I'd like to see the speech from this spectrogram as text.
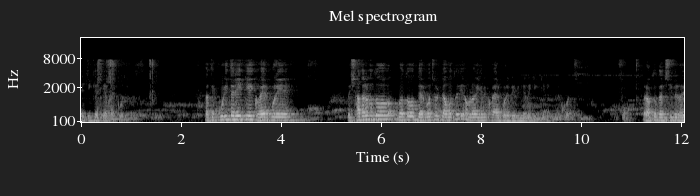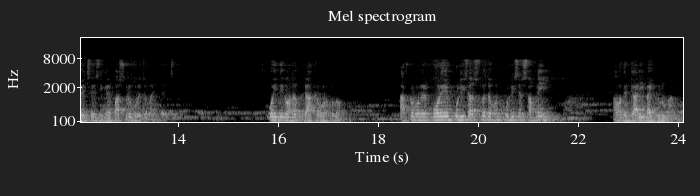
এই জিজ্ঞাসা আমরা করি। তাতে কুড়ি তারিখে খয়েরপুরে, সাধারণত গত দেড় বছর যাবতই আমরা এখানে খয়ারপুরে বিভিন্ন মিটিং টিটিংগুলো করছি। রক্তদান শিবির হয়েছে, সেখানে পাঁচশোর উপরে জমায়েত হয়েছে। ওই দিন হঠাৎ করে আক্রমণ হলো। আক্রমণের পরে পুলিশ আসলো যখন পুলিশের সামনেই আমাদের গাড়ি, বাইকগুলো ভাঙলো।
